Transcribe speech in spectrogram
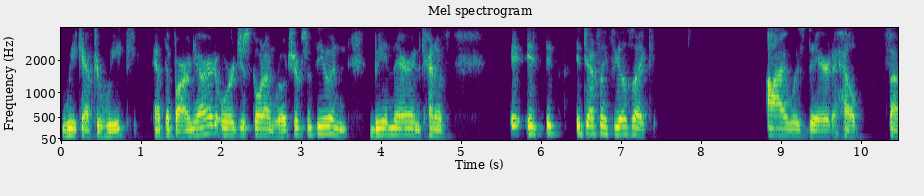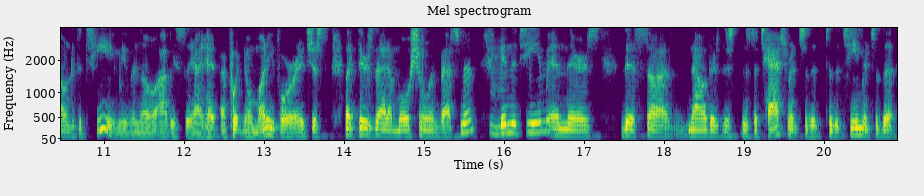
week after week at the barnyard or just going on road trips with you and being there and kind of it it it, it definitely feels like I was there to help found the team, even though obviously I had I put no money for it. It's just like there's that emotional investment Mhm. in the team, and there's this uh, now there's this this attachment to the to the team and to the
